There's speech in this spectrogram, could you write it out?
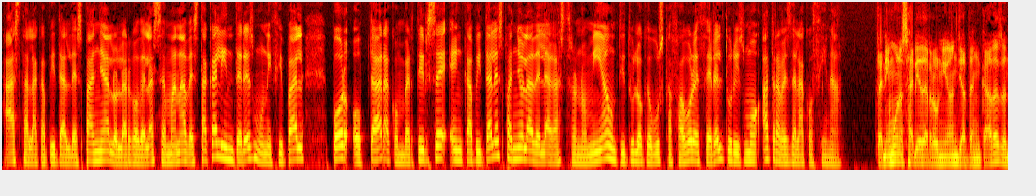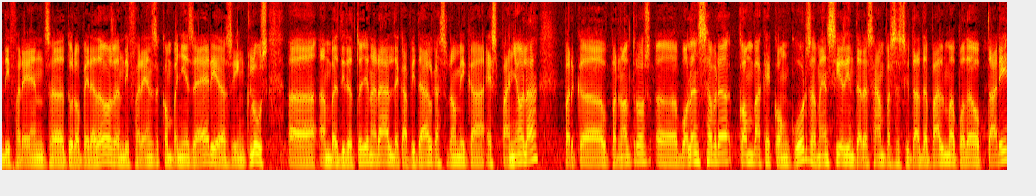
hasta la capital de España a lo largo de la semana, destaca el interés municipal por optar a convertirse en capital española de la gastronomía, un título que busca favorecer el turismo a través de la cocina. Tenim una sèrie de reunions ja tancades en diferents uh, turoperadors, en diferents companyies aèries, inclús uh, amb el director general de Capital Gastronòmica Espanyola, perquè per nosaltres uh, volem saber com va aquest concurs, a més si és interessant per la ciutat de Palma poder optar-hi,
